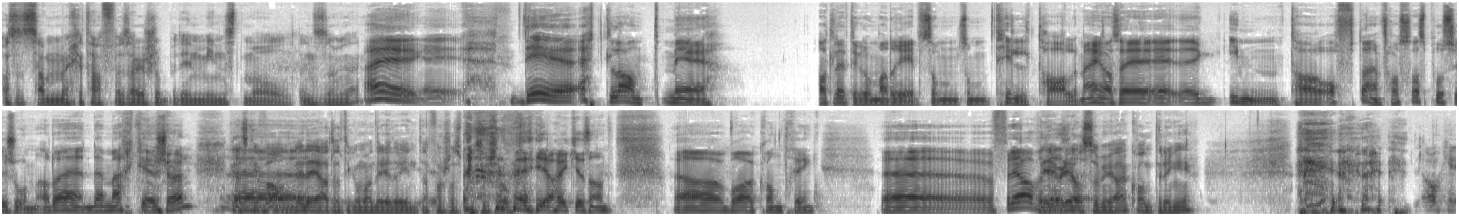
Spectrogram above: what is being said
altså Sammen med Chetaffe så har de sluppet inn minst mål denne sesongen? her. jeg, jeg, Det er et eller annet med Atletico Madrid som, som tiltaler meg. Altså, jeg, jeg, inntar ofte en forsvarsposisjon, og det, det merker jeg sjøl. Ganske vanlig det i Atletico Madrid å innta forsvarsposisjon. ja, ikke sant? Ja, Bra kontring. Eh, for det av og Det gjør de også mye av, kontringer. Ok.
